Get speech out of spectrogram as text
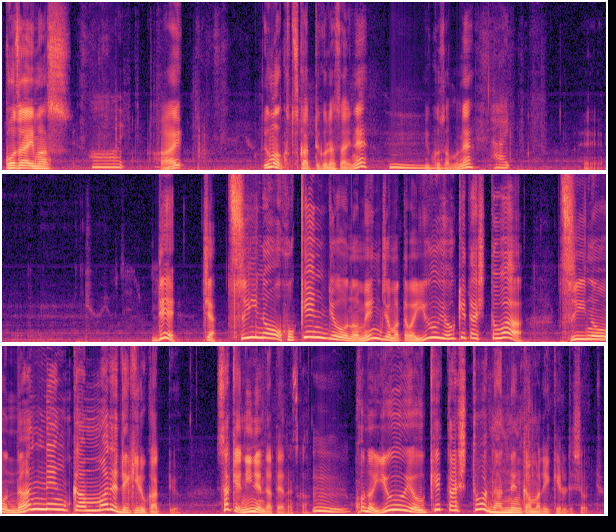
ございます。はーい。はいうまく使ってくださいね。うん。ゆっこさんもね。はい。でじゃあ追納保険料の免除または猶予を受けた人は追納何年間までできるかっていう。さっきは2年だったじゃないですか。うん。この猶予を受けた人は何年間までいけるでしょうっていう。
